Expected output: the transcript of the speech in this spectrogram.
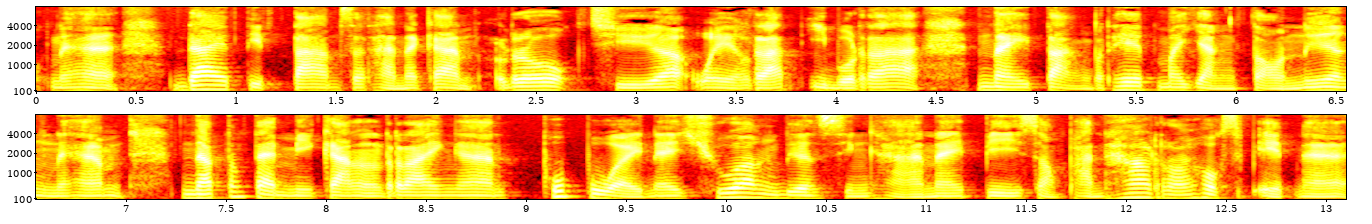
คนะฮะได้ติดตามสถานการณ์โรคเชื้อไวรัสอีโบลาในต่างประเทศมาอย่างต่อเนื่องนะฮะนับตั้งแต่มีการรายงานผู้ป่วยในช่วงเดือนสิงหาในปี 2561 นะฮะ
